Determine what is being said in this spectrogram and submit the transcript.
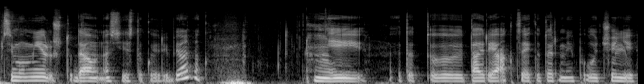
всему миру, что да, у нас есть такой ребенок, и это, э, та реакция, которую мы получили,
